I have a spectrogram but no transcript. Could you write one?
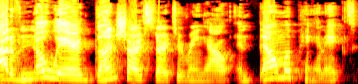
Out of nowhere, gunshots start to ring out, and Thelma panicked,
